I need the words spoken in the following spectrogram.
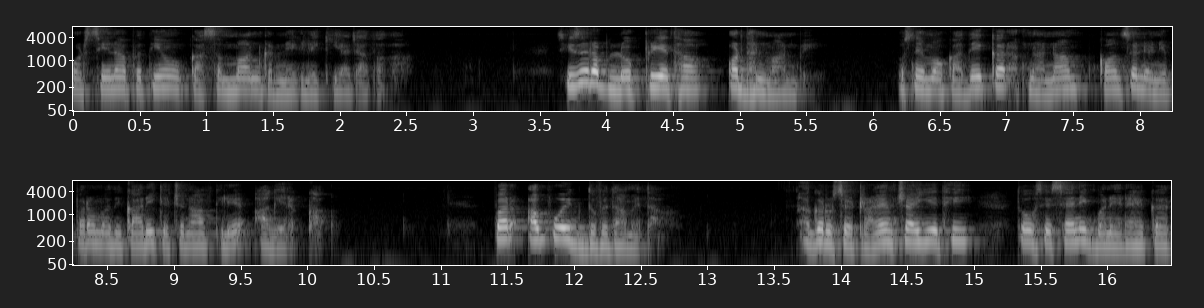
और सेनापतियों का सम्मान करने के लिए किया जाता था। सीजर अब लोकप्रिय था और धनवान भी। उसने मौका देखकर अपना नाम कौंसल यानी परम अधिकारी के चुनाव के लिए आगे रखा। पर अब वो एक दुविधा में था। अगर उसे ट्रायम्फ चाहिए थी तो उसे सैनिक बने रहकर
